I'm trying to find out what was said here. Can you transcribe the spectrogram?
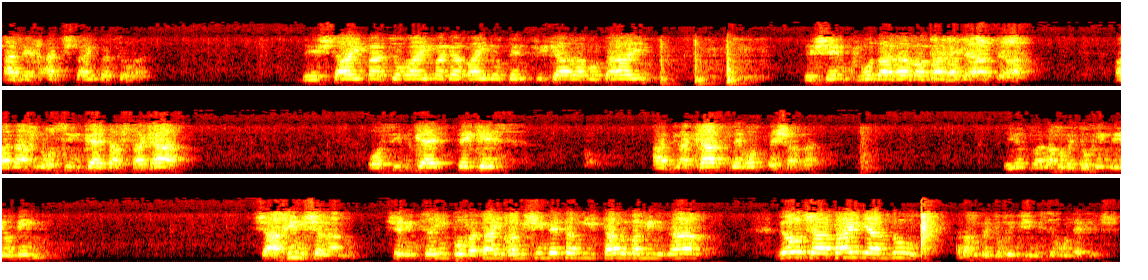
עד עד שתיים בצהריים. בשתיים בצהריים הגבאי נותן דפיקה, רבותיי, בשם כבוד הרב אמר הדעתרא. אנחנו עושים כעת הפסקה, עושים כעת טקס הדלקת נרות נשמה. היות ואנחנו בטוחים ויודעים שהאחים שלנו שנמצאים פה 250 מטר מאיתנו במנזר בעוד שעתיים יעמדו, אנחנו בטוחים שימסרו נפש.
